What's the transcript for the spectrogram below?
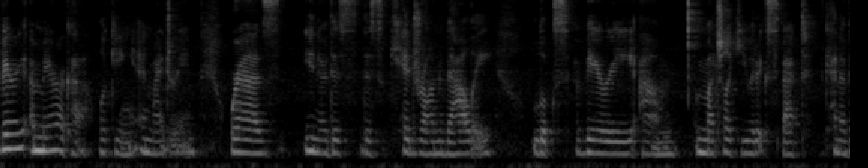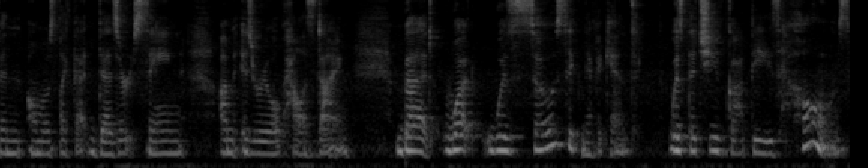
very America looking in my dream. Whereas, you know, this, this Kidron Valley looks very um, much like you would expect, kind of in almost like that desert scene, um, Israel, Palestine. But what was so significant was that you've got these homes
